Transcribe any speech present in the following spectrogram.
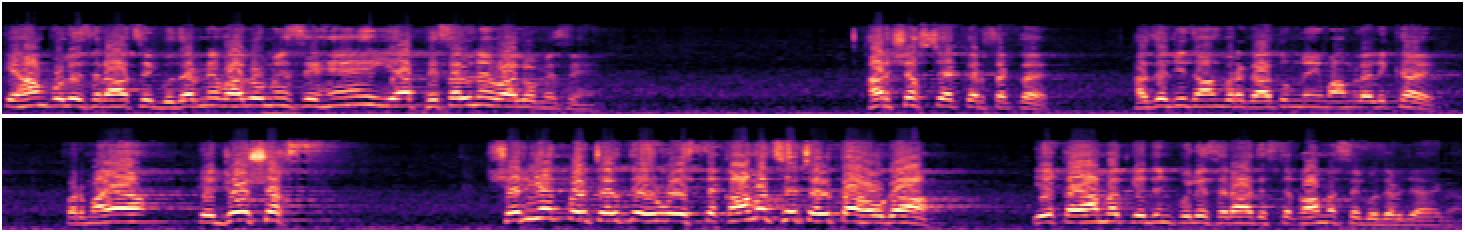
कि हम पुलिस रात से गुजरने वालों में से हैं या फिसलने वालों में से हैं। हर शख्स चेक कर सकता है। हज़रत जी दान बरकातुम ने मामला लिखा है। फरमाया कि जो शख्स शरीयत पर चलते हुए इस्तकामत से चलता होगा, ये क़यामत के दिन पुलिस रात इस्तकामत से गुजर जाएगा।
